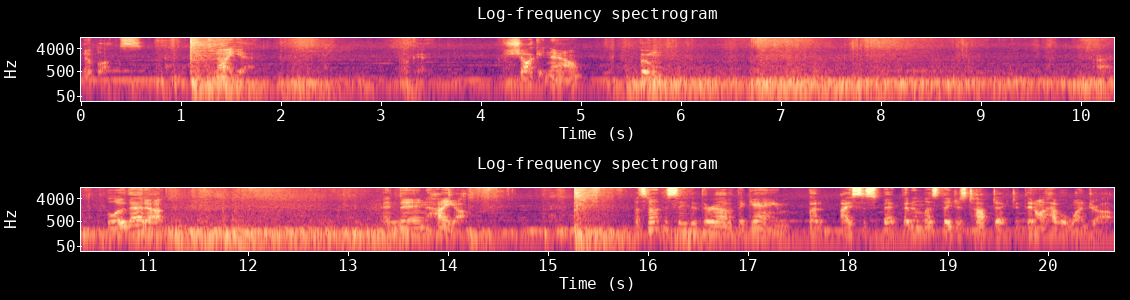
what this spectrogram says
No blocks. Not yet. Okay. Shock it now. Boom. Alright, blow that up. And then hiya. That's not to say that they're out of the game, but I suspect that unless they just top decked it, they don't have a one drop.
